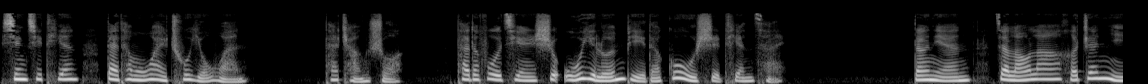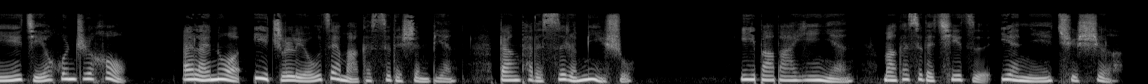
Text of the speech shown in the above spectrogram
星期天带他们外出游玩。他常说，他的父亲是无与伦比的故事天才。当年在劳拉和珍妮结婚之后，埃莱诺一直留在马克思的身边，当他的私人秘书。一八八一年，马克思的妻子燕妮去世了，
